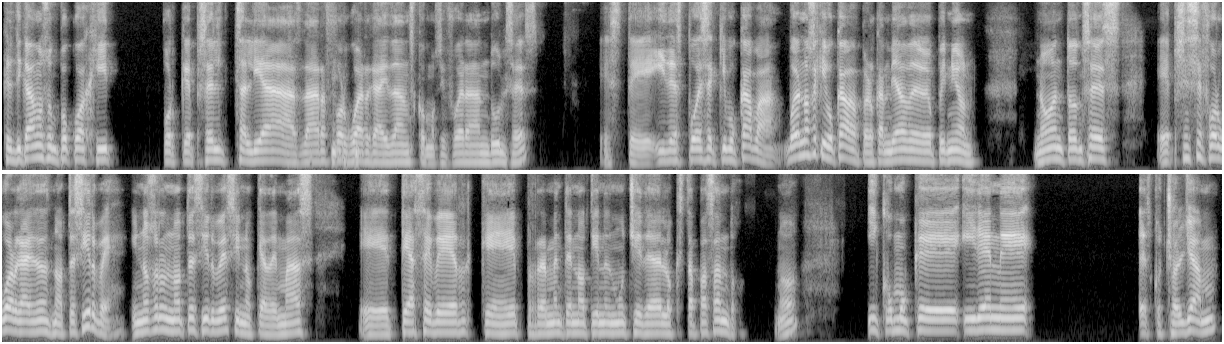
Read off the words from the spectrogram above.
criticábamos un poco a Hit porque pues, él salía a dar forward guidance como si fueran dulces, este, y después se equivocaba. Bueno, no se equivocaba, pero cambiaba de opinión, ¿no? Entonces, eh, pues ese forward guidance no te sirve. Y no solo no te sirve, sino que además eh, te hace ver que pues, realmente no tienes mucha idea de lo que está pasando, ¿no? Y como que Irene escuchó el jam,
